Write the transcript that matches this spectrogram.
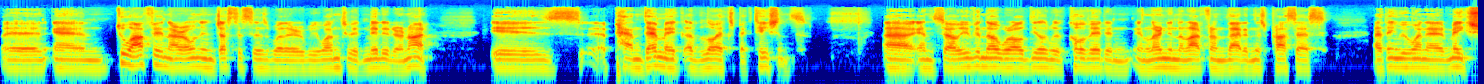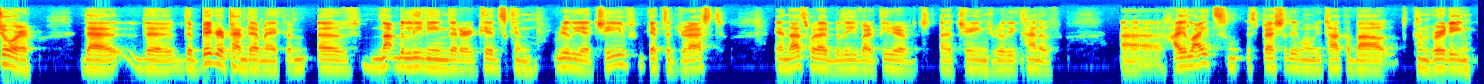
And, and too often, our own injustices, whether we want to admit it or not, is a pandemic of low expectations. Uh, and so, even though we're all dealing with COVID and, and learning a lot from that in this process, I think we want to make sure that the the bigger pandemic of, of, not believing that our kids can really achieve gets addressed, and that's what I believe our theory of uh, change really kind of uh, highlights, especially when we talk about converting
